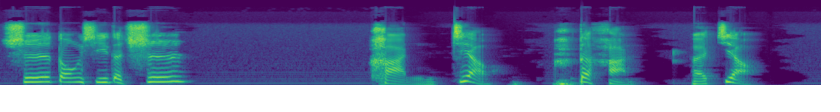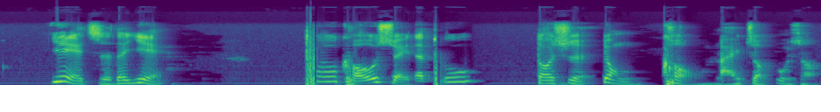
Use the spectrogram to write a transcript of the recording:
吃东西的吃，喊叫的喊和叫，叶子的叶，吐口水的吐，都是用口来做部首。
